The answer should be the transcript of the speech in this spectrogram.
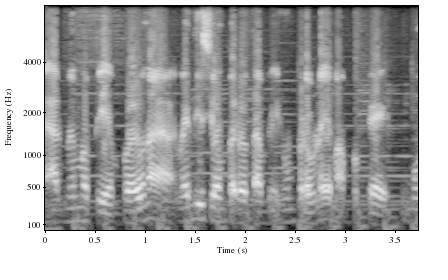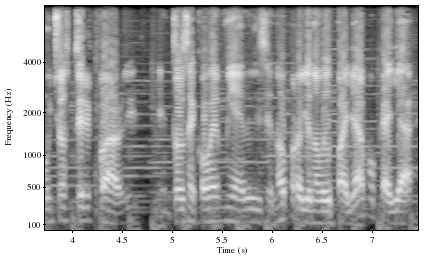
al mismo tiempo es una bendición pero también un problema porque muchos third party entonces cogen miedo y dicen no pero yo no voy para allá porque allá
